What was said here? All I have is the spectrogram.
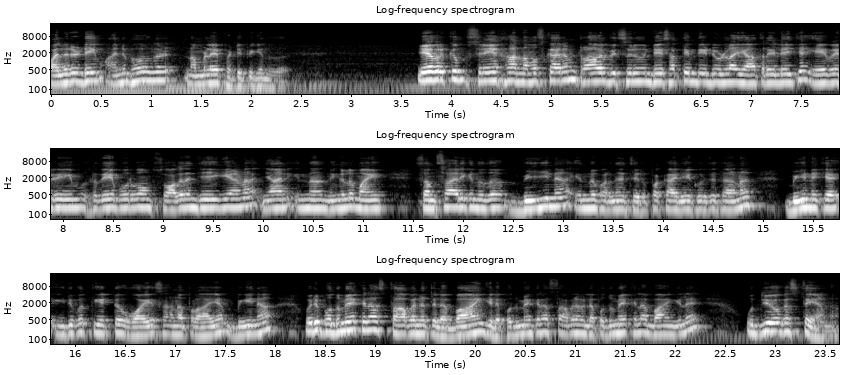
പലരുടെയും അനുഭവങ്ങൾ നമ്മളെ പഠിപ്പിക്കുന്നത്. ഏവർക്കും സ്നേഹ നമസ്കാരം. ട്രാവൽ വിത്ത് സുനുവിന്റെ സത്യം തേടിയുള്ള യാത്രയിലേക്ക് ഏവരെയും ഹൃദയപൂർവം സ്വാഗതം ചെയ്യുകയാണ്. ഞാൻ ഇന്ന് നിങ്ങളുമായി സംസാരിക്കുന്നത് ബീന എന്ന് പറഞ്ഞ ചെറുപ്പക്കാരിയെ കുറിച്ചിട്ടാണ്. ബീനയ്ക്ക് ഇരുപത്തിയെട്ട് വയസ്സാണ് പ്രായം. ബീന ഒരു പൊതുമേഖലാ സ്ഥാപനത്തിൽ ബാങ്കിൽ പൊതുമേഖലാ സ്ഥാപനമല്ല പൊതുമേഖലാ ബാങ്കിലെ ഉദ്യോഗസ്ഥയാണ്.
